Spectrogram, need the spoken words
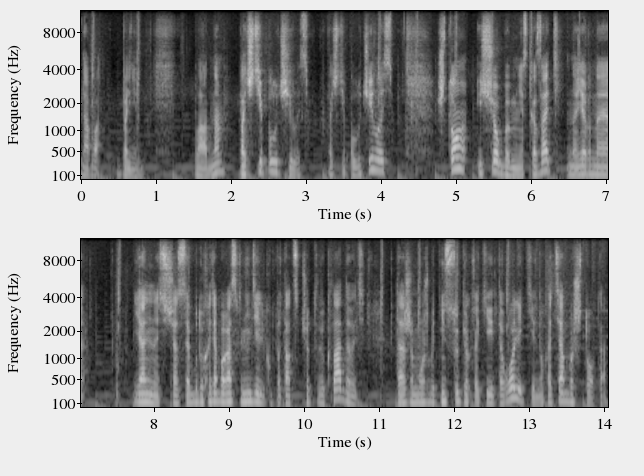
Давай, блин. Ладно, почти получилось почти получилось. Что еще бы мне сказать? Наверное, реально сейчас я буду хотя бы раз в недельку пытаться что-то выкладывать. Даже, может быть, не супер какие-то ролики, но хотя бы что-то.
